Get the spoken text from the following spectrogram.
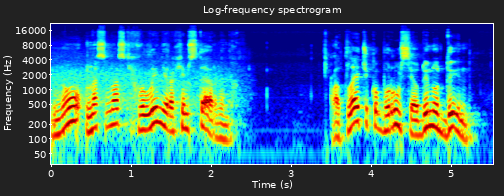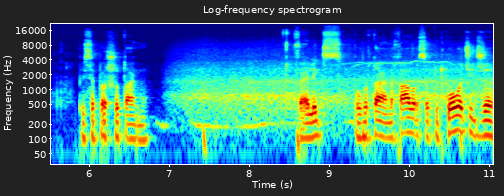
Ну, на 17-й хвилині Рахім Стерлінг. Атлетіко Борусія 1-1 після першого тайму. Фелікс повертає на Хаверса. Тут Ковачич вже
